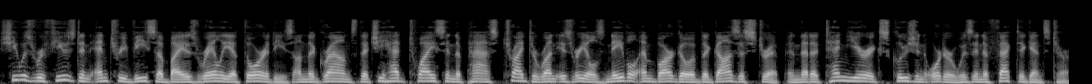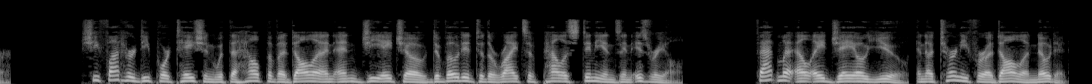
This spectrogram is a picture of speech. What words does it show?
She was refused an entry visa by Israeli authorities on the grounds that she had twice in the past tried to run Israel's naval embargo of the Gaza Strip and that a 10-year exclusion order was in effect against her. She fought her deportation with the help of Adalah an NGHO devoted to the rights of Palestinians in Israel. Fatma Lajou, an attorney for Adalah noted,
